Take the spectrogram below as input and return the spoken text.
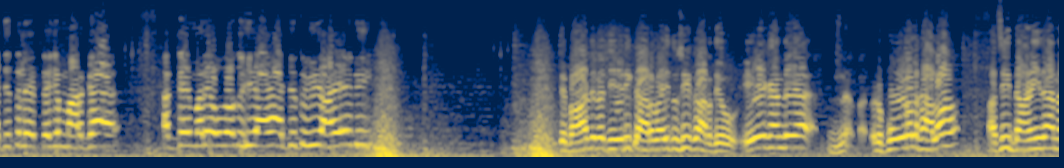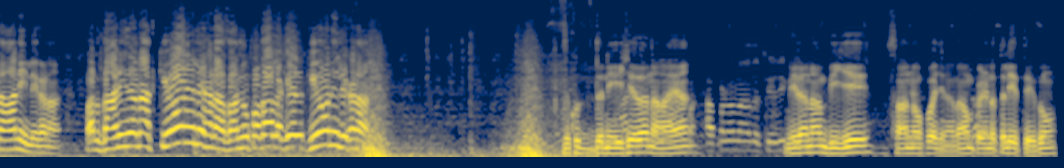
ਅੱਜ ਧਲੇਤੇ 'ਚ ਮਰ ਗਏ। ਅੱਗੇ ਮਰੇ ਉਦੋਂ ਤੁਸੀਂ ਆਏ ਅੱਜ ਤੁਸੀਂ ਆਏ ਨਹੀਂ। ਤੇ ਬਾਅਦ ਦੇ ਵਿੱਚ ਜਿਹੜੀ ਕਾਰਵਾਈ ਤੁਸੀਂ ਕਰ ਦਿਓ ਇਹ ਕਹਿੰਦੇ ਆ ਰਿਪੋਰਟ ਲਿਖਾ ਲਓ। ਅਸੀਂ ਦਾਣੀ ਦਾ ਨਾਂ ਨਹੀਂ ਲਿਖਣਾ। ਪਰ ਦਾਣੀ ਦਾ ਨਾਂ ਕਿਉਂ ਨਹੀਂ ਲਿਖਣਾ? ਸਾਨੂੰ ਪਤਾ ਲੱਗੇ ਕਿਉਂ ਨਹੀਂ ਲਿਖਣਾ। ਦੇਖੋ ਦਿਨੇਸ਼ ਇਹਦਾ ਨਾਂ ਆ। ਆਪਣਾ ਨਾਮ ਦੱਸਿਓ ਜੀ। ਮੇਰਾ ਨਾਮ ਵਿਜੇ ਸਾਨੋ ਭਜਨਾ ਰਾਮ ਪਿੰਡ ਧਲੇਤੇ ਤੋਂ।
